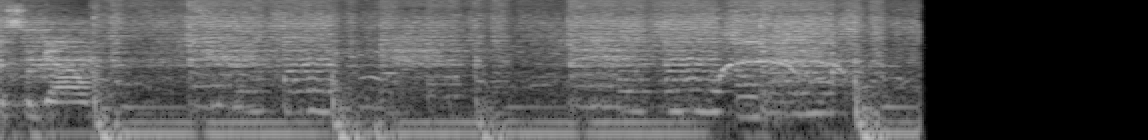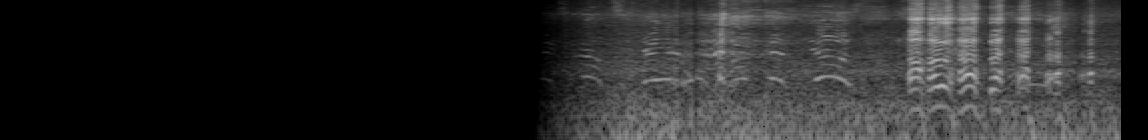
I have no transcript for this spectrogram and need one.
this ago. Ha ha ha ha!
